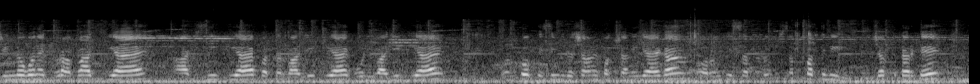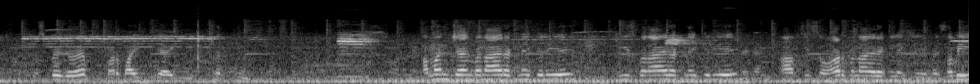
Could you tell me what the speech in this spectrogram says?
जिन लोगों ने खुराफात किया है, आगसी किया है, पत्थरबाजी किया है, गोलीबाजी किया है, उनको किसी भी दशा में बख्शा नहीं जाएगा और उनकी संपत्ति भी जब्त करके उस पर जो है भरपाई की जाएगी। अमन चैन बनाए रखने के लिए पीस बनाए रखने के लिए, आपसी सौहार्द बनाए रखने के लिए। मैं सभी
